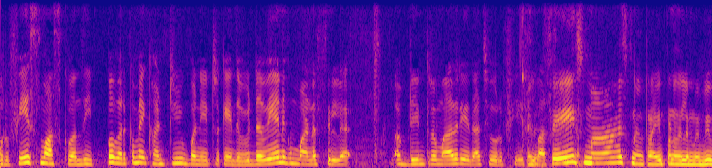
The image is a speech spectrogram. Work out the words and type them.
ஒரு ஃபேஸ் மாஸ்க் வந்து இப்போ வரைக்குமே கண்டினியூ பண்ணிட்டு இருக்கேன் இதை விடவே எனக்கு மனசு இல்லை அப்படின்ற மாதிரி ஏதாச்சும் ஒரு ஃபேஸ் மாஸ்க் ஃபேஸ் மாஸ்க் நான் ட்ரை பண்ணதில்லை. மேபி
